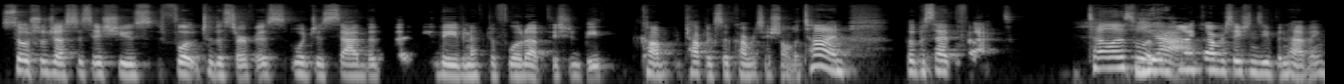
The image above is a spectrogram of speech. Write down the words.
social justice issues float to the surface which is sad that, they even have to float up. They should be com- topics of conversation all the time. But beside the fact tell us what yeah. kind of conversations you've been having.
